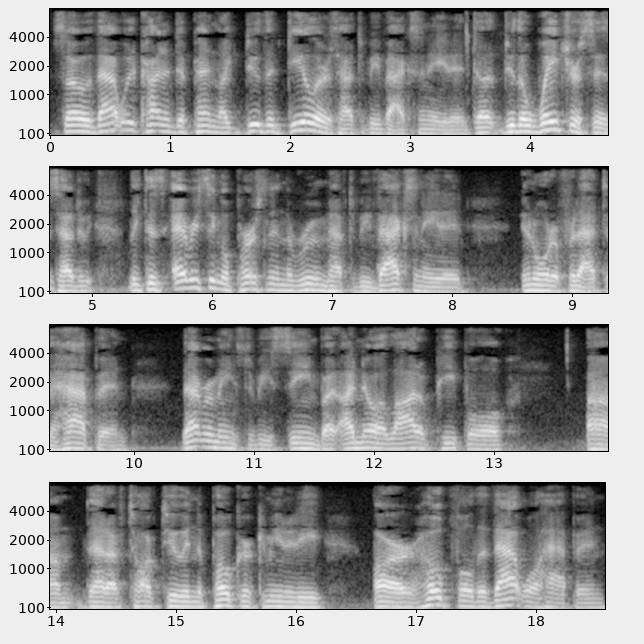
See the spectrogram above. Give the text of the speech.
So that would kind of depend. Like, do the dealers have to be vaccinated? Do, do the waitresses have to be? Like, does every single person in the room have to be vaccinated in order for that to happen? That remains to be seen. But I know a lot of people um, that I've talked to in the poker community are hopeful that that will happen.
